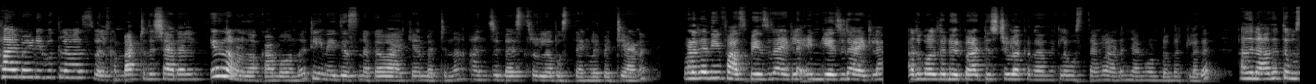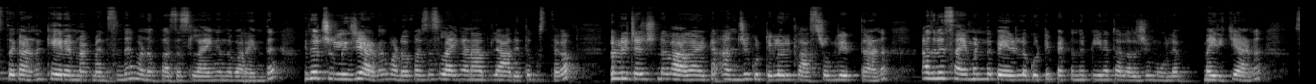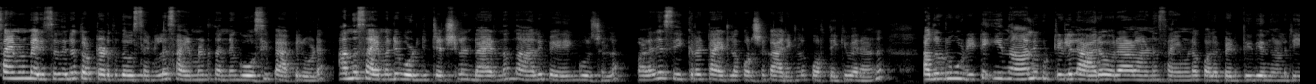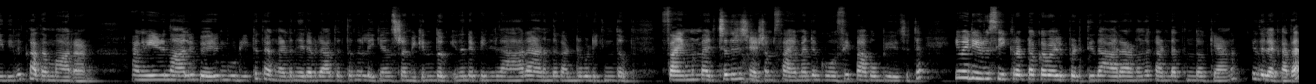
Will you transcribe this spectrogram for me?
Hi my dear book lovers welcome back to the channel ഇന്ന് നമ്മൾ നോക്കാൻ പോകുന്നത് ടീനേജേഴ്സിനൊക്കെ വായിക്കാൻ പറ്റുന്ന അഞ്ച് ബെസ്റ്റ് ത്രില്ലർ പുസ്തകങ്ങളെ പറ്റിയാണ്. വളരെയധികം ഫാസ്റ്റ് ബേസ്ഡ് ആയിട്ടുള്ള എൻഗേജ്ഡ് ആയിട്ടുള്ള അതുപോലെ തന്നെ ഒരുപാട് ടിസ്റ്റുകളൊക്കെ നടന്നിട്ടുള്ള പുസ്തകങ്ങളാണ് ഞാൻ കൊണ്ടുവന്നിട്ടുള്ളത്. അതിൽ ആദ്യത്തെ പുസ്തകമാണ് Karen മാക്മെൻസിന്റെ one of us is lying എന്ന് പറയുന്നത്. ഇതൊരു ട്രിലിജിയാണ് one of us is lying ആണ് അതിലെ ആദ്യത്തെ പുസ്തകം. ഒരു ഡിറ്റൻഷന്റെ ഭാഗമായിട്ട് അഞ്ച് കുട്ടികൾ ഒരു ക്ലാസ് റൂമിൽ എടുത്താണ് അതിൽ സൈമൺ എന്ന പേരുള്ള കുട്ടി പെട്ടെന്ന് പീനട്ട് അലർജി മൂലം മരിക്കുകയാണ്. സൈമൺ മരിച്ചതിന്റെ തൊട്ടടുത്ത ദിവസങ്ങളിൽ സൈമൺ തന്നെ ഗോസിപ്പ് ആപ്പിലൂടെ അന്ന് സൈമന്റെ കൂടെ ഡിറ്റൻഷനിൽ ഉണ്ടായിരുന്ന നാല് പേരെയും കുറിച്ചുള്ള വളരെ സീക്രട്ട് ആയിട്ടുള്ള കുറച്ച് കാര്യങ്ങൾ പുറത്തേക്ക് വരാണ്. അതോടുകൂടിയിട്ട് ഈ നാല് കുട്ടികളിൽ ആരോ ഒരാളാണ് സൈമണെ കൊലപ്പെടുത്തിയത് എന്നുള്ള രീതിയിൽ കഥ മാറാണ്. അങ്ങനെ ഈ നാല് പേരും കൂടിയിട്ട് തങ്ങളുടെ നിരപരാധിത്വം തെളിയിക്കാൻ ശ്രമിക്കുന്നതും ഇതിന്റെ പിന്നിൽ ആരാണെന്ന് കണ്ടുപിടിക്കുന്നതും സൈമൺ മരിച്ചതിന് ശേഷം സൈമന്റെ ഗോസിപ്പ് ആപ്പ് ഉപയോഗിച്ചിട്ട് ഇവർ ഈ ഒരു സീക്രട്ട് ഒക്കെ വെളിപ്പെടുത്തിയത് ആരാണെന്ന് കണ്ടെത്തുന്നതൊക്കെയാണ് ഇതിലെ കഥ.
